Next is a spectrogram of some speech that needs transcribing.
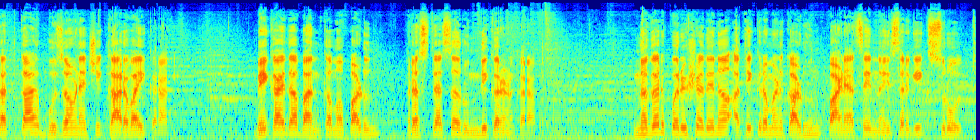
तत्काळ बुजवण्याची कारवाई करावी. बेकायदा बांधकामं पाडून रस्त्याचं रुंदीकरण करावं. नगर परिषदेनं अतिक्रमण काढून पाण्याचे नैसर्गिक स्रोत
